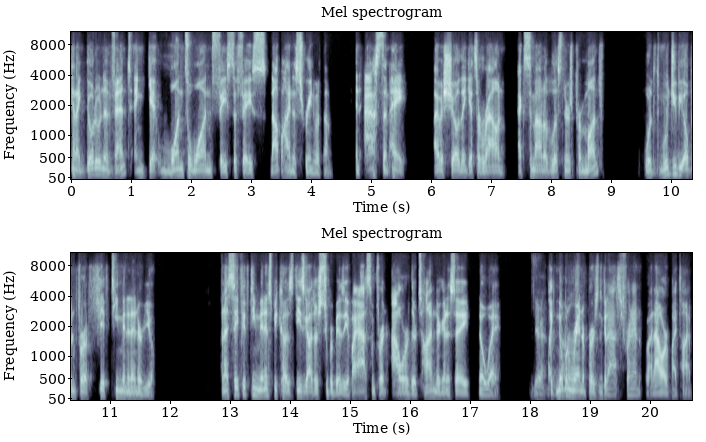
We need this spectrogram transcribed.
Can I go to an event and get one to one, face to face, not behind a screen with them, and ask them, hey, I have a show that gets around X amount of listeners per month. Would would you be open for a 15 minute interview? And I say 15 minutes because these guys are super busy. If I ask them for an hour of their time, they're going to say, no way. Yeah. Like no one random person is going to ask for an, an hour of my time.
